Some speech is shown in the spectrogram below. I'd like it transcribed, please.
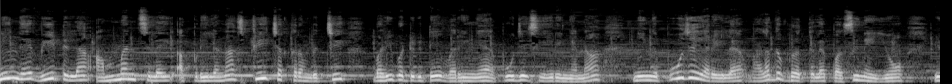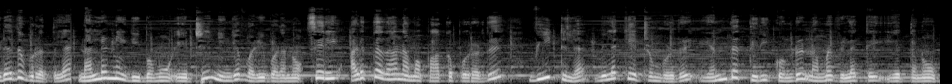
நீங்கள் வீட்டில் அம்மன் சிலை அப்படி இல்லைன்னா ஸ்ரீ சக்கரம் வச்சு வழிபட்டுக்கிட்டே வரீங்க பூஜை செய்கிறீங்கன்னா நீங்கள் பூஜை அறையில வலதுபுறத்துல பசுனையும் இடதுபுறத்தில் நல்லெண்ணெய் தீபமும் ஏற்றி நீங்கள் வழிபடணும். சரி அடுத்ததான் நம்ம பார்க்க போகிறது வீட்டில் விளக்கேற்றும் பொழுது எந்த திரி கொண்டு நம்ம விளக்கை ஏற்றணும்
